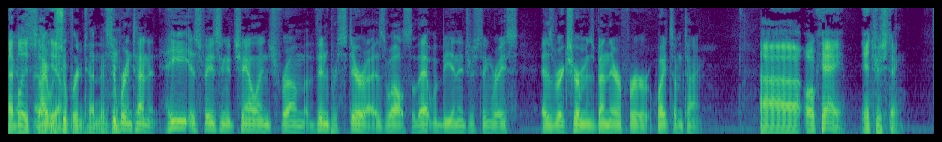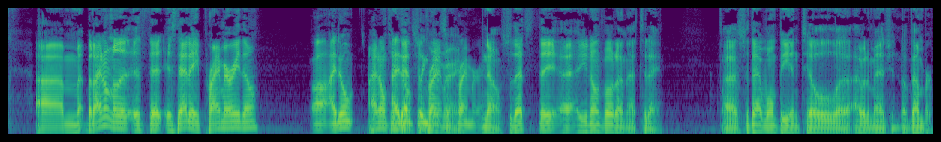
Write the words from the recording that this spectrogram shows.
I believe so. I was yeah. superintendent. Superintendent. He is facing a challenge from Vin Prestera as well, so that would be an interesting race, as Rick Sherman's been there for quite some time. Uh, okay, interesting. Um, but I don't know if that is that a primary though. Uh, I don't. I don't think I don't that's, think a that's a primary. primary. No, so that's they. Uh, you don't vote on that today. Uh, so that won't be until uh, I would imagine November.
